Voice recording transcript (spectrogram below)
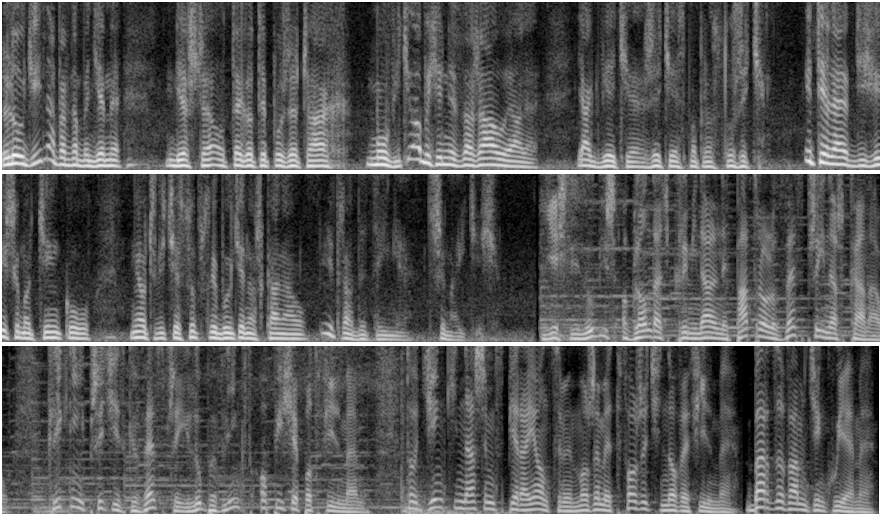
ludzi. Na pewno będziemy jeszcze o tego typu rzeczach mówić. Oby się nie zdarzały, ale jak wiecie, życie jest po prostu życiem. I tyle w dzisiejszym odcinku. Oczywiście subskrybujcie nasz kanał i tradycyjnie trzymajcie się. Jeśli lubisz oglądać Kryminalny Patrol, wesprzyj nasz kanał. Kliknij przycisk Wesprzyj lub w link w opisie pod filmem. To dzięki naszym wspierającym możemy tworzyć nowe filmy. Bardzo Wam dziękujemy.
